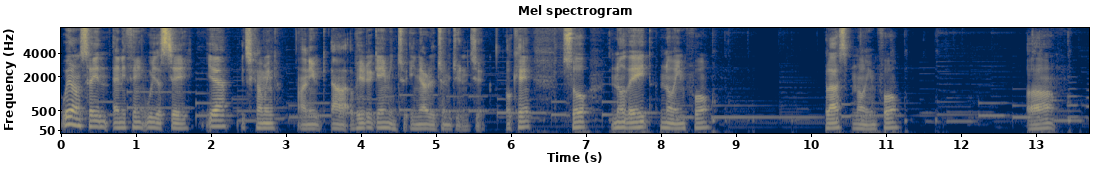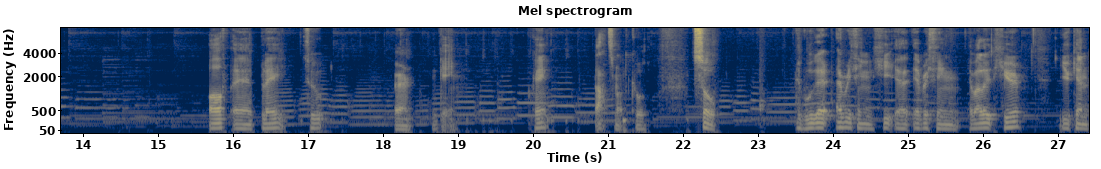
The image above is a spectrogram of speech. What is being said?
we don't say anything. We just say yeah, it's coming. A new uh, video game into in early 2022. Okay, so no date, no info. Plus no info. Uh, of a play to earn game. Okay, that's not cool. So if we get everything here, uh, everything evaluated here, you can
